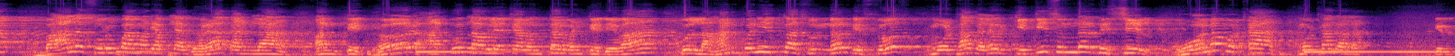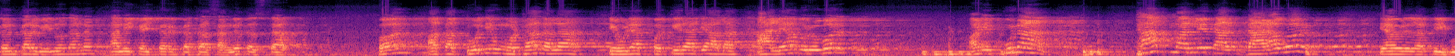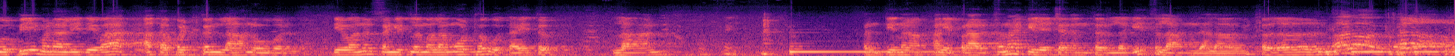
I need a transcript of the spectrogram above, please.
बाल स्वरूपामध्ये आपल्या घरात आणला. आणि ते घर आतून लावल्याच्या नंतर म्हणते देवा तू लहानपणी इतका सुंदर दिसतोस. मोठा झाल्यावर किती सुंदर दिसशील. हो ना मोठा. मोठा झाला. कीर्तनकार विनोदानं आणि काहीतरी कथा सांगत असतात. पण आता तो देव मोठा झाला तेवढ्यात पतिराजा आला. आल्याबरोबर आणि पुन्हा थाप मारले दा- दारावर. त्यावेळेला ती गोपी म्हणाली देवा आता पटकन लहान हो बरं. देवानं सांगितलं मला मोठं होता येतं लहान. पण तिनं आणि प्रार्थना केल्याच्यानंतर लगेच लहान झाला विठ्ठल. चला.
